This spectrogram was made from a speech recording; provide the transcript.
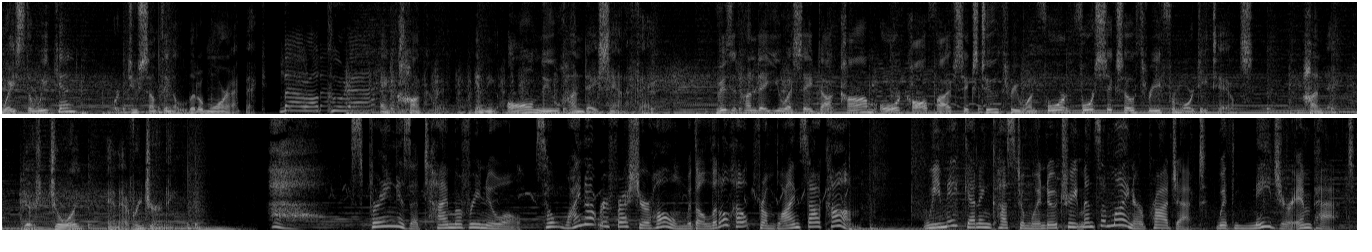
Waste the weekend or do something a little more epic? And conquer it in the all new Hyundai Santa Fe. Visit HyundaiUSA.com or call 562 for more details. Hyundai, there's joy in every journey. Spring is a time of renewal, so why not refresh your home with a little help from Blinds.com? We make getting custom window treatments a minor project with major impact.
